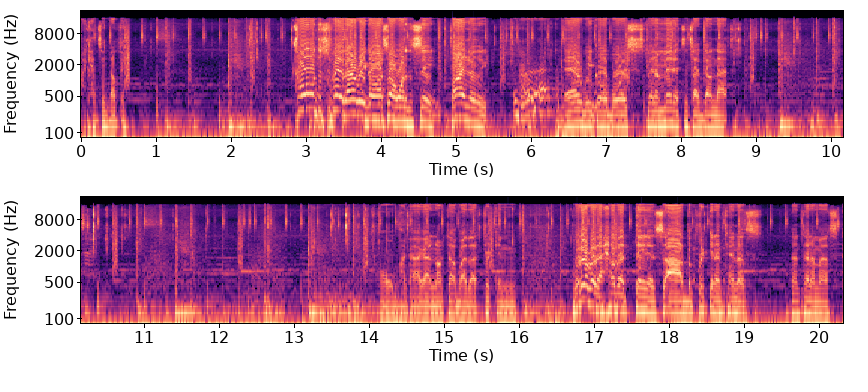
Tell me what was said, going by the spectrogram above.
I can't see nothing. On with the spear. There we go. That's what I wanted to see. Finally. There we go, boys. It's been a minute since I've done that. I got knocked out by that freaking whatever the hell that thing is. Uh, the freaking antennas, antenna mask.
